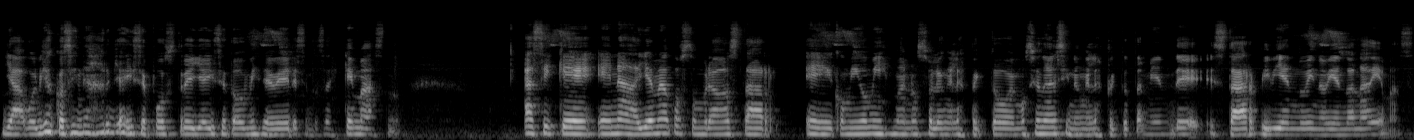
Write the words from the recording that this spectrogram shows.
ya volví a cocinar, ya hice postre, ya hice todos mis deberes, entonces, ¿qué más, no? Así que eh, nada, ya me he acostumbrado a estar eh, conmigo misma, no solo en el aspecto emocional, sino en el aspecto también de estar viviendo y no viendo a nadie más.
